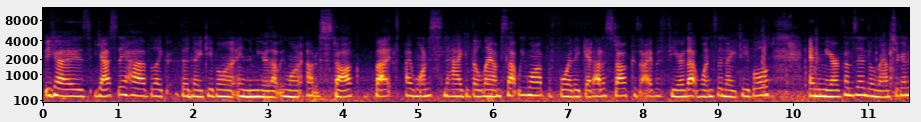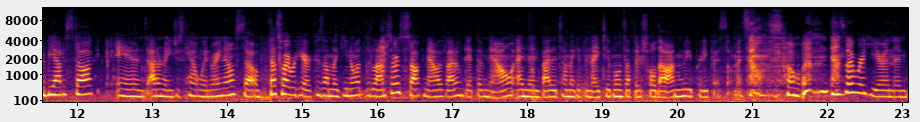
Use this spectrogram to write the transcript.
because yes, they have like the night table and the mirror that we want out of stock, but I want to snag the lamps that we want before they get out of stock because I have a fear that once the night table and the mirror comes in, the lamps are going to be out of stock and I don't know, you just can't win right now. So that's why we're here because I'm like, you know what, the lamps are in stock now if I don't get them now and then by the time I get the night table and stuff, they're sold out, I'm going to be pretty pissed on myself. So that's why we're here and then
